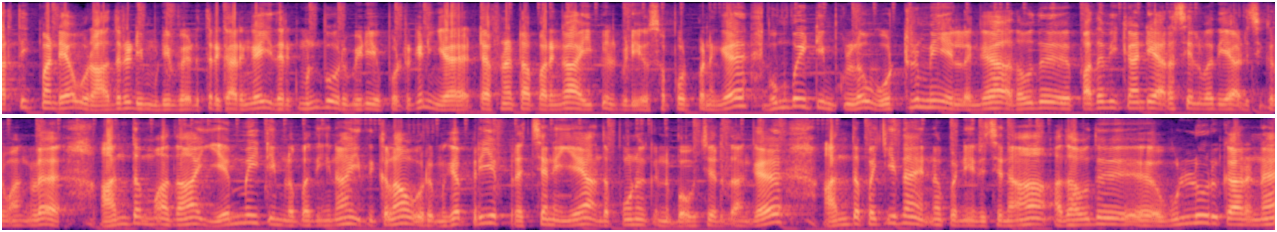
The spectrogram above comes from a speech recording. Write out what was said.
ஹர்திக் பாண்டியா ஒரு அதிரடி முடிவு எடுத்திருக்காருங்க. இதற்கு முன்பு ஒரு வீடியோ போட்டிருக்கேன் நீங்கள் டெஃபினட்டாக பாருங்கள் ஐபிஎல் வீடியோ சப்போர்ட் பண்ணுங்கள் மும்பை டீமுக்குள்ளே ஒற்றுமையே இல்லைங்க. அதாவது பதவிக்காண்டி அரசியல்வாதியை அடிச்சுக்கிருவாங்களே. அந்த மாதிரி தான் எம்ஐ டீமில் பார்த்தீங்கன்னா இதுக்கெல்லாம் ஒரு மிகப்பெரிய பிரச்சனையே அந்த பூனுக்கு அனுபவிச்சிருந்தாங்க தாங்க அந்த பக்கி தான் என்ன பண்ணிருச்சுன்னா அதாவது உள்ளூர்காரனை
